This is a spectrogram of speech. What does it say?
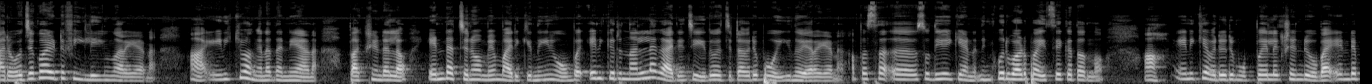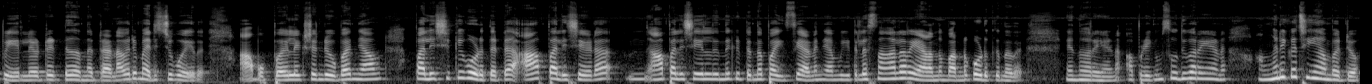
അരോചകമായിട്ട് ഫീൽ ചെയ്യും എന്ന് പറയാണ്. ആ എനിക്കും അങ്ങനെ തന്നെയാണ്. പക്ഷേ ഉണ്ടല്ലോ എന്റെ അച്ഛനും അമ്മയും മരിക്കുന്നതിന് മുമ്പ് എനിക്കൊരു നല്ല കാര്യം ചെയ്തു വെച്ചിട്ട് അവർ പോയി എന്ന് പറയുകയാണ് അപ്പോൾ സുധി ചോദിക്കുകയാണ് നിങ്ങൾക്ക് ഒരുപാട് പൈസയൊക്കെ തന്നോ? ആ എനിക്ക് അവരൊരു മുപ്പത് ലക്ഷം രൂപ എന്റെ പേരിലോട്ട് ഇട്ട് തന്നിട്ടാണ് അവർ മരിച്ചു പോയത്. ആ മുപ്പത് ലക്ഷം രൂപ ഞാൻ പലിശയ്ക്ക് കൊടുത്തിട്ട് ആ പലിശയുടെ ആ പലിശയിൽ നിന്ന് കിട്ടുന്ന പൈസയാണ് ഞാൻ വീട്ടിലെ സാലറി ആണെന്ന് പറഞ്ഞ് കൊടുക്കുന്നത് എന്ന് പറയാണ്. അപ്പോഴേക്കും ശ്രുതി പറയാണ് അങ്ങനെയൊക്കെ ചെയ്യാൻ പറ്റുമോ?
